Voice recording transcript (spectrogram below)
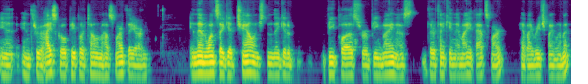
and, and through high school, people are telling them how smart they are. And then once they get challenged and they get a B plus or a B minus, they're thinking, Am I that smart? Have I reached my limit?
